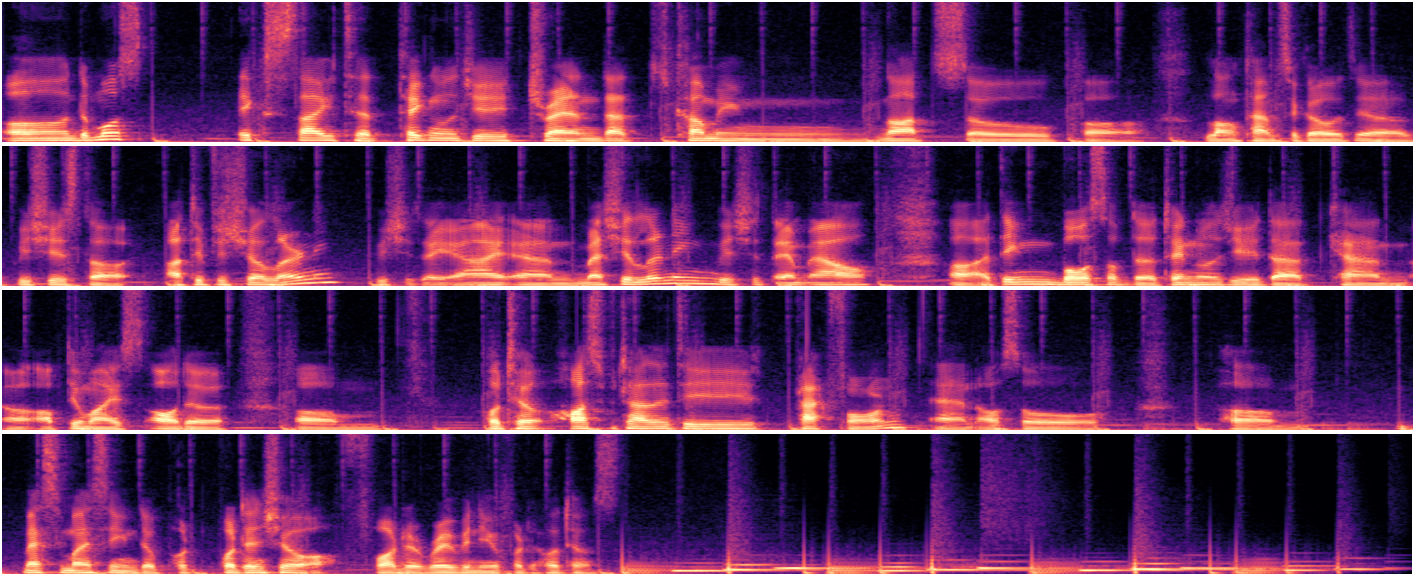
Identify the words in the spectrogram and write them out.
Uh, the most excited technology trend that's coming not so uh, long times ago, uh, which is the artificial learning, which is AI, and machine learning, which is ML. Uh, I think both of the technology that can uh, optimize all the um, hotel hospitality platform and also um, maximizing the pot- potential for the revenue for the hotels.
